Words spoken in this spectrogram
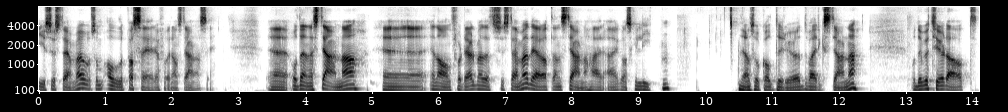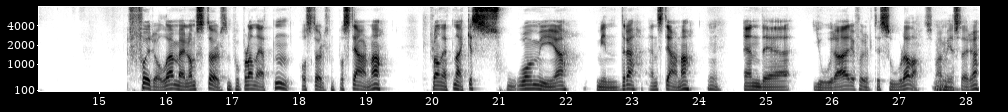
i systemet som alle passerer foran stjerna si. og denne stjerna Eh, en annen fordel med dette systemet det er at denne stjerna her er ganske liten. Det er en såkalt rød dvergstjerne. Og det betyr da at forholdet mellom størrelsen på planeten og størrelsen på stjerna Planeten er ikke så mye mindre enn stjerna mm. enn det jorda er i forhold til sola, da, som er mye mm. større.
